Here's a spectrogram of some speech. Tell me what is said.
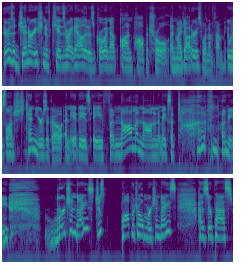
There is a generation of kids right now that is growing up on Paw Patrol, and my daughter is one of them. It was launched 10 years ago, and it is a phenomenon, and it makes a ton of money. Merchandise, just Paw Patrol merchandise, has surpassed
